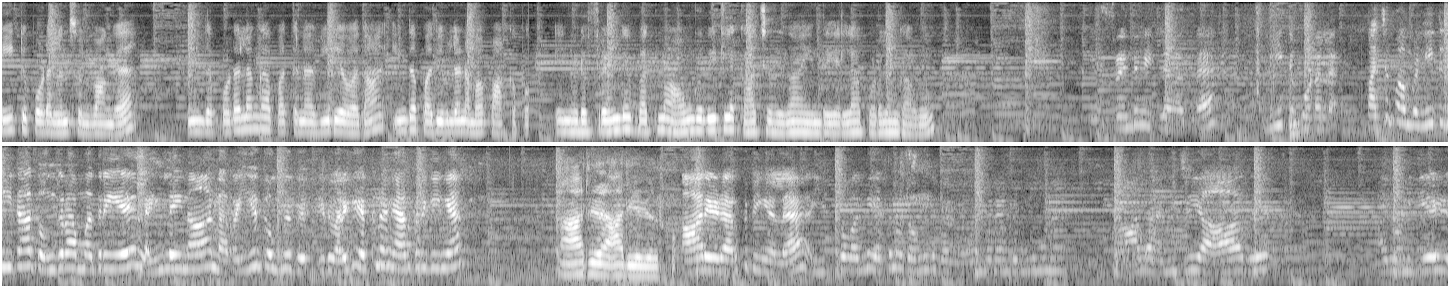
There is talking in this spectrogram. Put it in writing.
நீட்டு புடலன்னு சொல்லுவாங்க. இந்த புடலங்காய் பற்றின வீடியோவை தான் இந்த பதிவில் நம்ம பார்க்க போகிறோம் என்னோடய ஃப்ரெண்டு பத்மா அவங்க வீட்டில் காய்ச்சது தான் இந்த எல்லா புடலங்காவும். ஃப்ரெண்டு வீட்டில் வந்த நீட்டு புடலை. பச்சை பாம்பு நீட்டு நீட்டாக தொங்குற மாதிரியே லைன் லைனாக நிறைய தொங்குது. இது வரைக்கும் எத்தனை அறுத்துருக்கீங்க? ஆறு ஆறு ஏழு இருக்கும். ஆறு ஏழு அறுத்துட்டீங்கல்ல? இப்போ வந்து எத்தனை தொங்குது பாருங்க. ஒன்று ரெண்டு மூணு நாலு அஞ்சு ஆறு. அது ஒன்று ஏழு.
